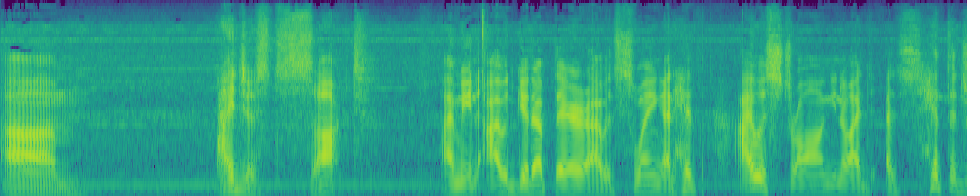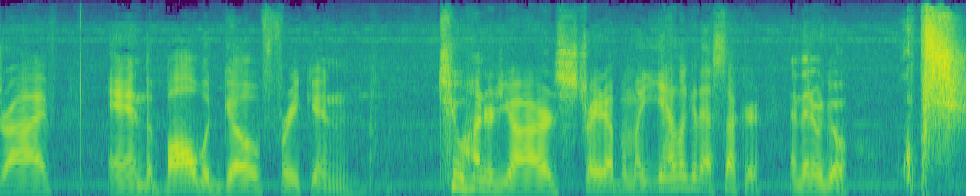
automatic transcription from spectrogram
Um, I just sucked. I mean, I would get up there, I would swing, I'd hit, I was strong, you know, I'd, I'd hit the drive, and the ball would go freaking 200 yards straight up. I'm like, yeah, look at that sucker. And then it would go, whoosh,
